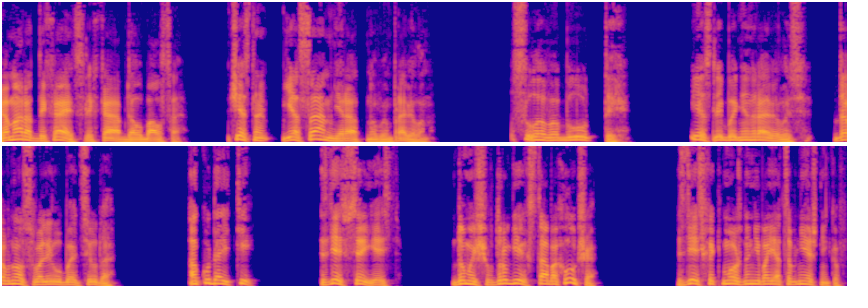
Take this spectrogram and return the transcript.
Комар отдыхает, слегка обдолбался. Честно, я сам не рад новым правилам. Слава блуд ты. Если бы не нравилось, давно свалил бы отсюда. А куда идти? Здесь все есть. Думаешь, в других стабах лучше? Здесь хоть можно не бояться внешников.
